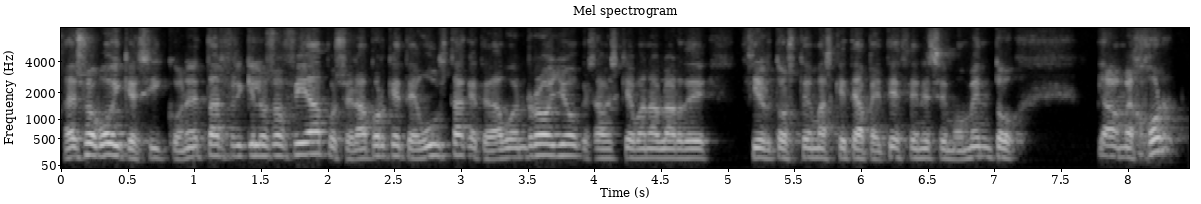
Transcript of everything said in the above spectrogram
A eso voy, que si conectas filosofía, pues será porque te gusta, que te da buen rollo, que sabes que van a hablar de ciertos temas que te apetece en ese momento. Y a lo mejor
